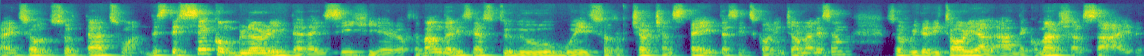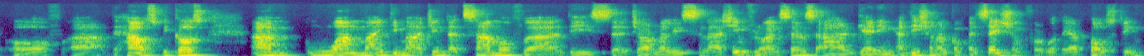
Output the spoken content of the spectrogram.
Right, so, so that's one. This, the second blurring that I see here of the boundaries has to do with sort of church and state, as it's called in journalism, so with editorial and the commercial side of uh, the house, because um, one might imagine that some of uh, these uh, journalists slash influencers are getting additional compensation for what they are posting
